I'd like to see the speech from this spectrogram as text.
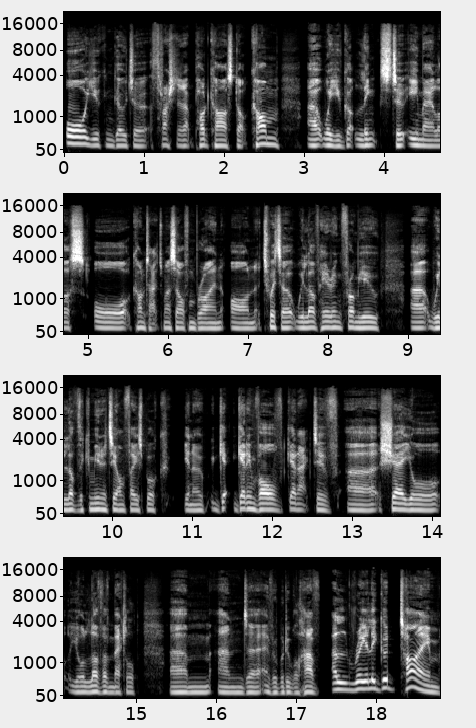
or you can go to thrashitoutpodcast.com uh, where you've got links to email us or contact myself and Brian on Twitter. We love hearing from you. Uh, we love the community on Facebook. You know, get get involved, get active, uh, share your your love of metal, um, and uh, everybody will have a really good time.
